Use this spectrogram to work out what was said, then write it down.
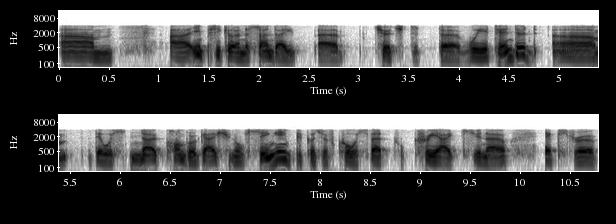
Um, uh, in particular, on the Sunday uh, church that uh, we attended, um, there was no congregational singing because, of course, that creates, you know, extra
